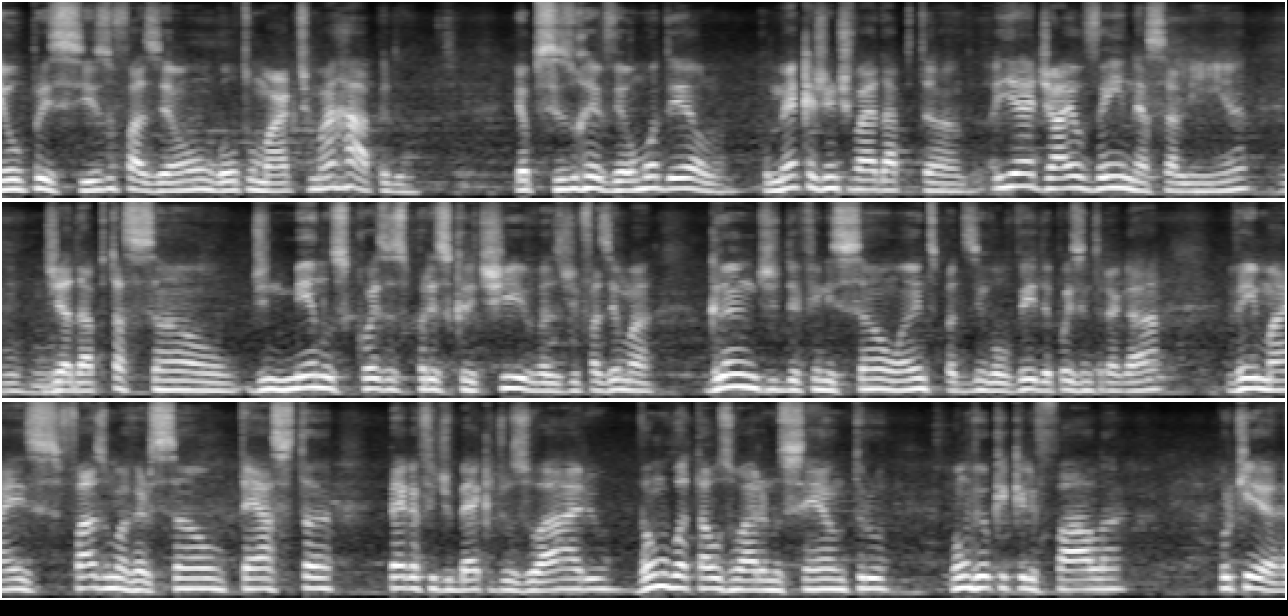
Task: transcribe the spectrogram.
eu preciso fazer um go-to-market mais rápido eu preciso rever o modelo. Como é que a gente vai adaptando? E a Agile vem nessa linha uhum. de adaptação, de menos coisas prescritivas, de fazer uma grande definição antes para desenvolver e depois entregar. Vem mais, faz uma versão, testa, pega feedback de usuário, vamos botar o usuário no centro, vamos ver o que, que ele fala. Por quê?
